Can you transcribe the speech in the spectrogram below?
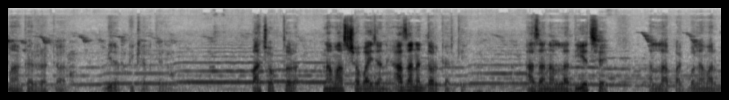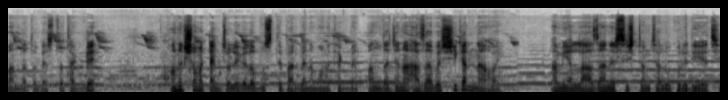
মা কার রাখা বিরাব্বিকাল করিম। পাঁচ অক্তর নামাজ সবাই জানে, আজানের দরকার কি? আজান আল্লাহ দিয়েছে, আল্লাহ পাক বলে আমার বান্দা তো ব্যস্ত থাকবে। অনেক সময় টাইম চলে গেল বুঝতে পারবে না, মনে থাকবে বান্দা যেন আজাবের শিকার না হয়। আমি আল্লাহ আজানের সিস্টেম চালু করে দিয়েছি।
